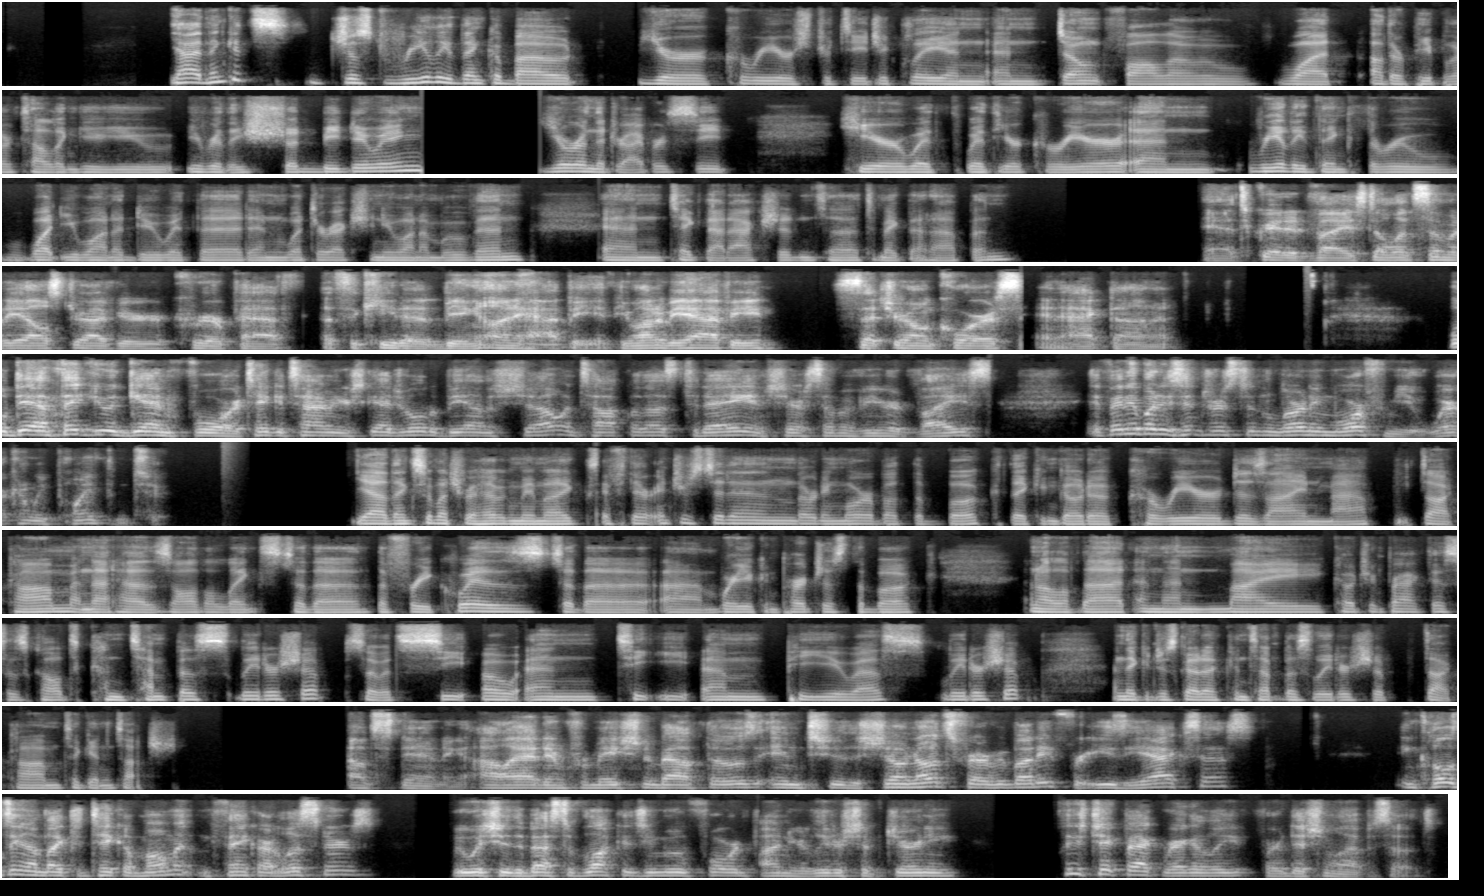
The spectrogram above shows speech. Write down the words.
Yeah i think it's just really think about your career strategically and and don't follow what other people are telling you you you really should be doing you're in the driver's seat here with with your career and really think through what you want to do with it and what direction you want to move in and take that action to to make that happen. Yeah it's great advice. Don't let somebody else drive your career path. That's the key to being unhappy. If you want to be happy set your own course and act on it. Well dan thank you again for taking time in your schedule to be on the show and talk with us today and share some of your advice. If anybody's interested in learning more from you where can we point them to yeah, thanks so much for having me, Mike. If they're interested in learning more about the book, they can go to careerdesignmap.com, and that has all the links to the the free quiz, to the um, where you can purchase the book, and all of that. And then my coaching practice is called Contempus Leadership, so it's C O N T E M P U S Leadership, and they can just go to contempusleadership.com to get in touch. Outstanding. I'll add information about those into the show notes for everybody for easy access. In closing, I'd like to take a moment and thank our listeners we wish you the best of luck as you move forward on your leadership journey. Please check back regularly for additional episodes.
